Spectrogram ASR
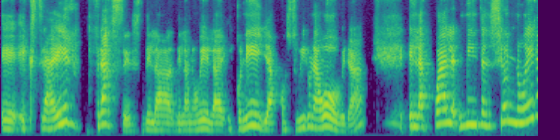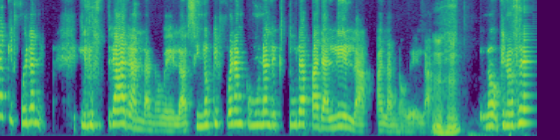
eh, extraer frases de la, de la novela y con ellas construir una obra, en la cual mi intención no era que fueran, ilustraran la novela, sino que fueran como una lectura paralela a la novela, no, que no fueran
